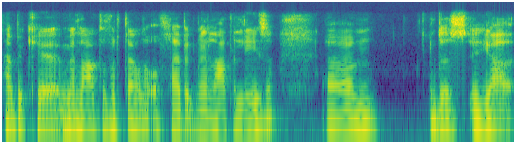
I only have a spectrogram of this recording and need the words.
heb ik me laten vertellen of heb ik me laten lezen. Um, dus ja,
